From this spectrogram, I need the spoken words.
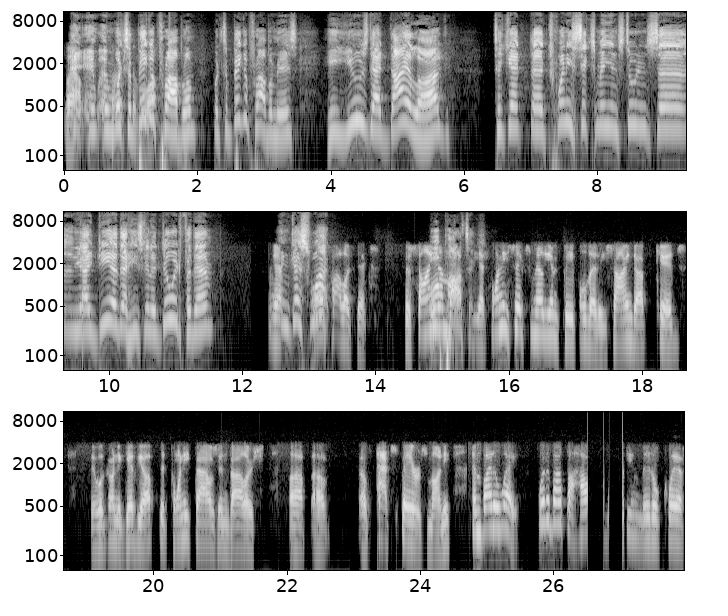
Well, and, and, what's a bigger all, problem? What's a bigger problem is he used that dialogue to get uh, 26 million students uh, the idea that he's going to do it for them. Yeah. And guess what? All politics. To sign All them politics. up, he had 26 million people that he signed up, kids, that were going to give you up to $20,000 uh, of taxpayers' money. And by the way, what about the house? Working middle class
